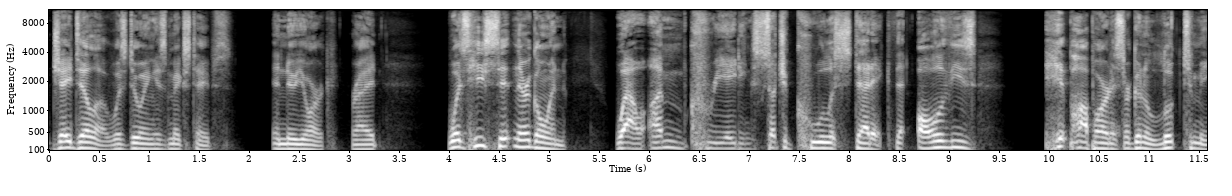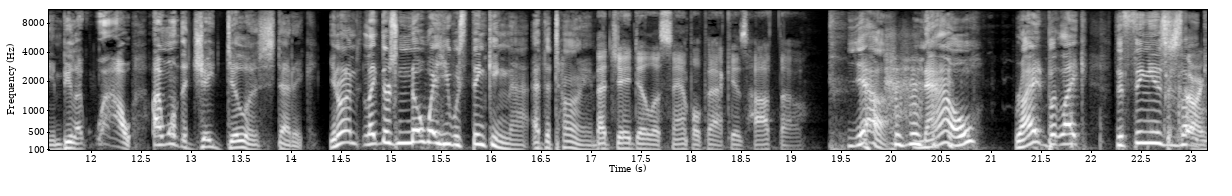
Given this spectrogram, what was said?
J Dilla was doing his mixtapes in New York, right? Was he sitting there going, "Wow, I'm creating such a cool aesthetic that all of these hip hop artists are gonna look to me and be like, "Wow, I want the J Dilla aesthetic." You know what I'm like? There's no way he was thinking that at the time. That J Dilla sample pack is hot though. yeah, now, right? But like the thing is, is like,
